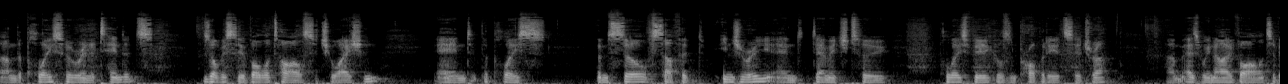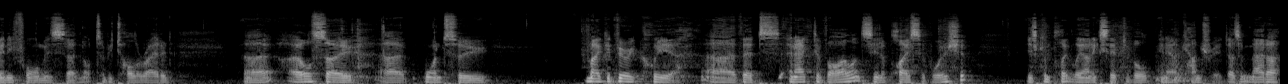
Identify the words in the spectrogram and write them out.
um, the police who were in attendance. It was obviously a volatile situation and the police themselves suffered injury and damage to police vehicles and property, etc. Um, as we know, violence of any form is uh, not to be tolerated. Uh, I also uh, want to make it very clear uh, that an act of violence in a place of worship is completely unacceptable in our country. It doesn't matter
